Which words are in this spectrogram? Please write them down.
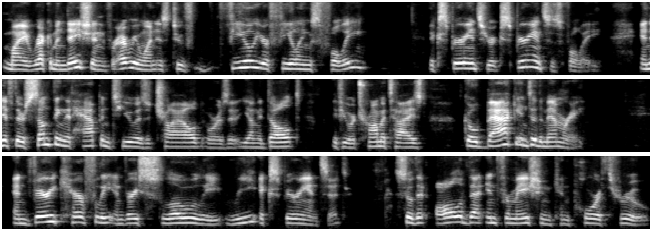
my recommendation for everyone is to feel your feelings fully, experience your experiences fully. And if there's something that happened to you as a child or as a young adult, if you were traumatized, go back into the memory and very carefully and very slowly re experience it so that all of that information can pour through,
